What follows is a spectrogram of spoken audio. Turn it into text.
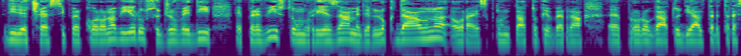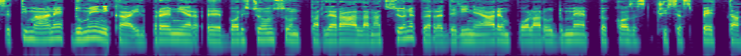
di decessi per coronavirus, giovedì è previsto un riesame del lockdown, ora è scontato che verrà eh, prorogato di altre tre settimane. Domenica il Premier eh, Boris Johnson parlerà alla nazione per delineare un po' la roadmap, cosa ci si aspetta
